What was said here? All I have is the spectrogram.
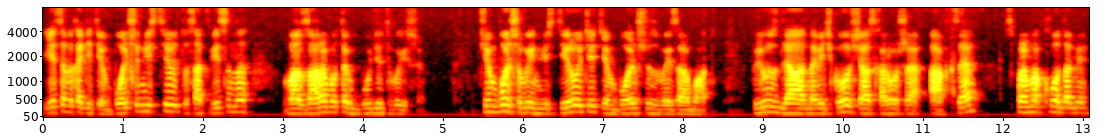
Если вы хотите больше инвестировать, то, соответственно, ваш заработок будет выше. Чем больше вы инвестируете, тем больше вы зарабатываете. Плюс для новичков сейчас хорошая акция с промокодами.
